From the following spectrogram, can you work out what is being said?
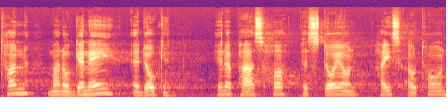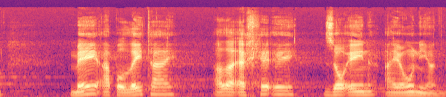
ton monogene ho pistoion auton me apoletai zoen ionion.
